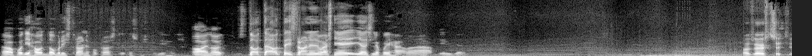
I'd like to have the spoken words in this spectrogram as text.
A, podjechał od dobrej strony po prostu, ja też muszę podjechać. A, no... No, ta, od tej strony właśnie ja źle pojechałem. A, pierdzielę. A że już trzeci.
